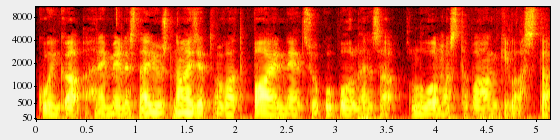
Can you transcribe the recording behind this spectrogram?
kuinka hänen mielestään just naiset ovat paineet sukupuolensa luomasta vankilasta.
